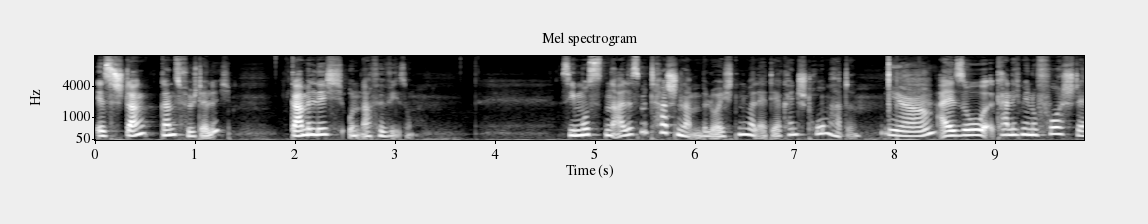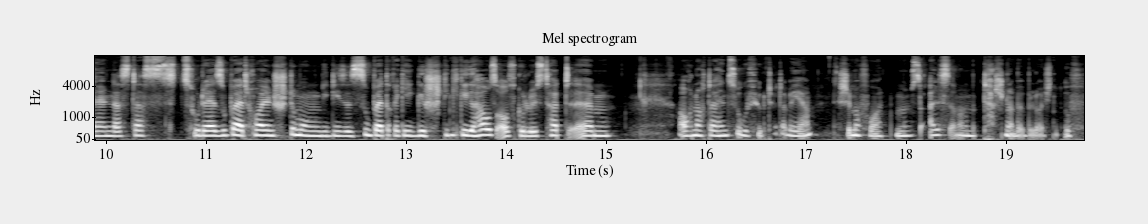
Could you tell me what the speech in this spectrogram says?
Es stank ganz fürchterlich gammelig und nach Verwesung. Sie mussten alles mit Taschenlampen beleuchten, weil Ed ja keinen Strom hatte. Ja. Also kann ich mir nur vorstellen, dass das zu der super tollen Stimmung, die dieses super dreckige, stinkige Haus ausgelöst hat, ähm, auch noch da hinzugefügt hat. Aber ja, stell dir mal vor, man muss alles dann auch noch mit Taschenlampe beleuchten. Uff.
